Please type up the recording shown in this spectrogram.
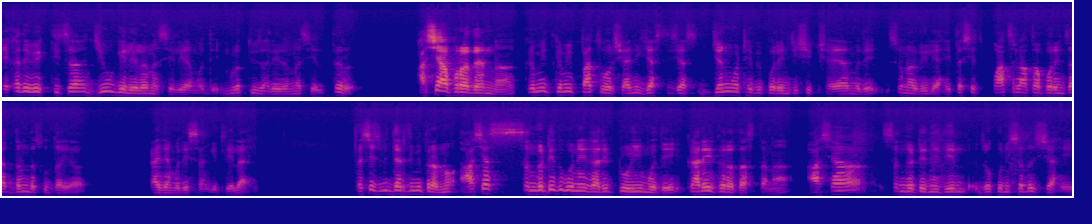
एखाद्या व्यक्तीचा जीव गेलेला नसेल यामध्ये मृत्यू झालेला नसेल तर अशा अपराध्यांना कमीत कमी पाच वर्ष आणि जास्तीत जास्त जन्मठेपेपर्यंतची शिक्षा यामध्ये सुनावलेली आहे. तसेच पाच लाखापर्यंतचा दंडसुद्धा या कायद्यामध्ये सांगितलेला आहे. तसेच विद्यार्थी मित्रांनो अशा संघटित गुन्हेगारी टोळीमध्ये कार्य करत असताना अशा संघटनेतील जो कोणी सदस्य आहे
